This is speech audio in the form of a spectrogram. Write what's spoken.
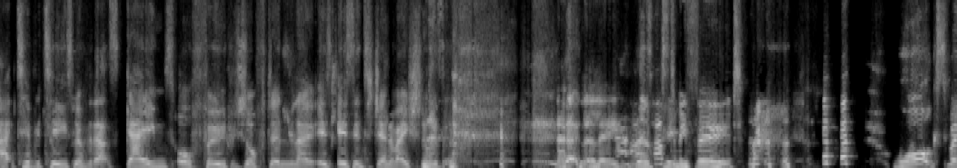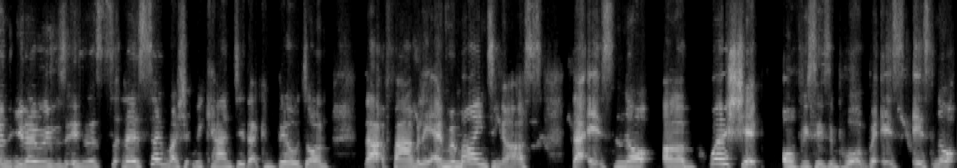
activities whether that's games or food which is often you know is, is intergenerational isn't it? Definitely. it has to be food walks when you know there's, there's so much that we can do that can build on that family and reminding us that it's not um worship obviously is important but it's it's not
